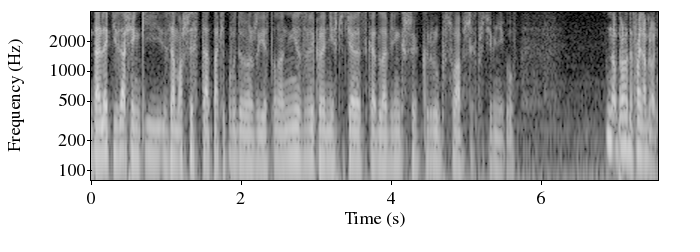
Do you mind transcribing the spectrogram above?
Daleki zasięg i zamaszyste ataki powodują, że jest ona niezwykle niszczycielska dla większych grup słabszych przeciwników. Naprawdę fajna broń.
